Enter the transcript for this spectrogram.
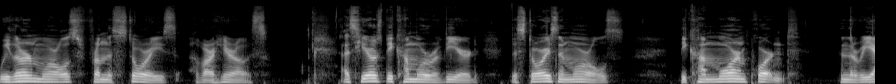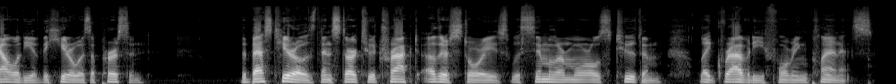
We learn morals from the stories of our heroes. As heroes become more revered, the stories and morals become more important than the reality of the hero as a person. The best heroes then start to attract other stories with similar morals to them, like gravity forming planets.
